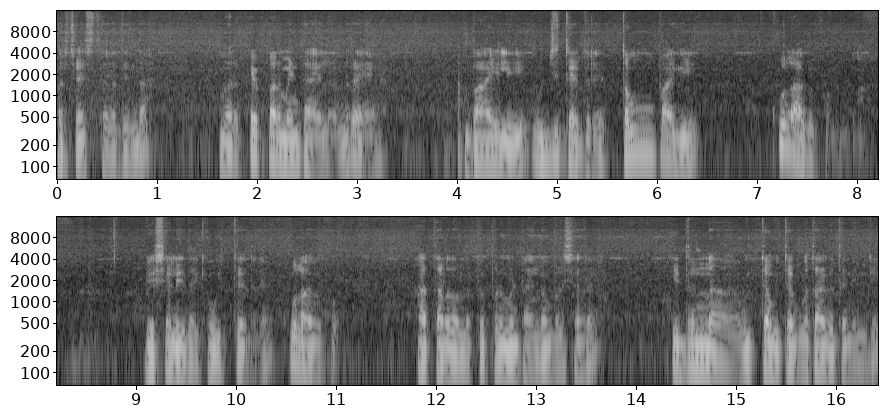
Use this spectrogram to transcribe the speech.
ಪರಿಚಯಿಸ್ತಿರೋದ್ರಿಂದ ಮರ ಮತ್ತು ಪೆಪ್ಪರ್ಮೆಂಟ್ ಆಯಿಲ್ ಅಂದರೆ ಬಾಯಿಲಿ ಉಜ್ಜುತ್ತಾ ಇದ್ದರೆ ತಂಪಾಗಿ ಕೂಲ್ ಆಗಬೇಕು ಬೇಷಲ್ಲಿ ಇದಾಕಿ ಉಜ್ತಾ ಇದ್ದರೆ ಕೂಲ್ ಆಗಬೇಕು ಆ ಥರದೊಂದು ಪೆಪ್ಪರ್ಮೆಂಟ್ ಆಯಿಲ್ನ ಬಳಸಿದ್ರೆ ಇದನ್ನು ಉಜ್ತಾ ಉಜ್ತಾ ಗೊತ್ತಾಗುತ್ತೆ ನಿಮಗೆ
